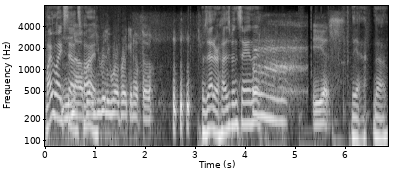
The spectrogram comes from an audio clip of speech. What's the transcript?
my mic sounds nah, bro, fine. you really were breaking up though. Was that her husband saying that? Yes. Yeah, no.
